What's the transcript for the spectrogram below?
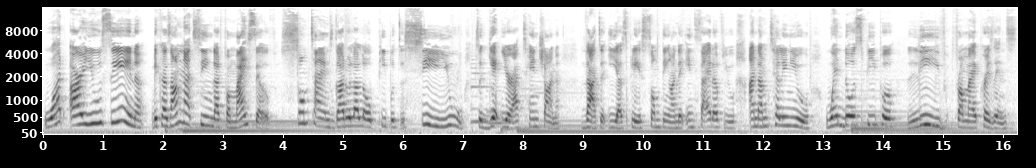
what are you seeing? Because I'm not seeing that for myself. Sometimes God will allow people to see you to get your attention that He has placed something on the inside of you. And I'm telling you, when those people leave from my presence,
